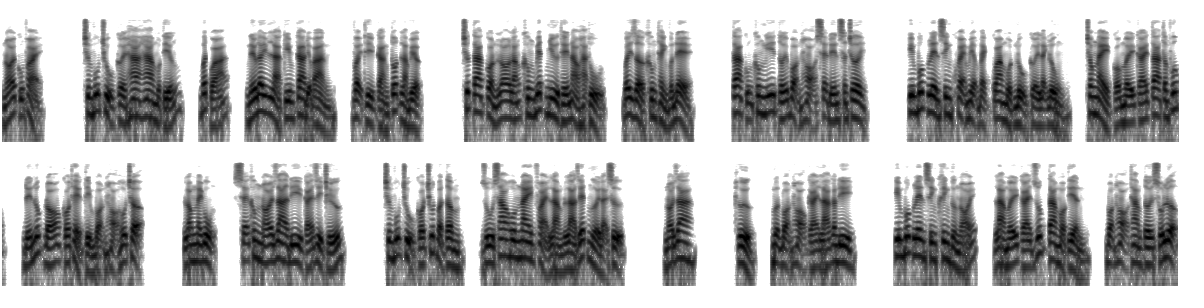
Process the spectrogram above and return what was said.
Nói cũng phải. Trương vũ trụ cười ha ha một tiếng, bất quá, nếu đây là kim ca địa bàn, vậy thì càng tốt làm việc. Trước ta còn lo lắng không biết như thế nào hạ thủ, bây giờ không thành vấn đề. Ta cũng không nghĩ tới bọn họ sẽ đến sân chơi. Kim bốc lên sinh khỏe miệng vạch qua một nụ cười lạnh lùng, trong này có mấy cái ta tâm phúc, đến lúc đó có thể tìm bọn họ hỗ trợ. Lòng nay bụng, sẽ không nói ra đi cái gì chứ. Trương vũ trụ có chút bận tâm, dù sao hôm nay phải làm là giết người đại sự. Nói ra. Hừ mượn bọn họ cái lá gan đi. Kim bốc lên sinh khinh thường nói, là mấy cái giúp ta mò tiền, bọn họ tham tới số lượng,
